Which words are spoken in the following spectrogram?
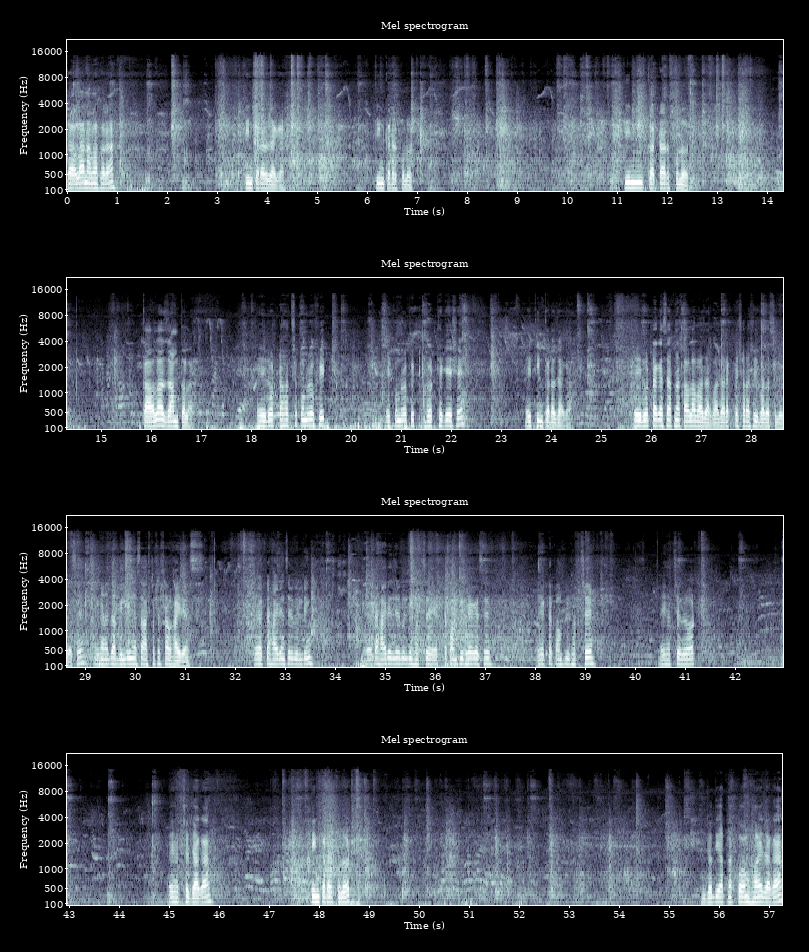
কাওলা নামা করা। তিন কাটার জায়গা। তিন কাটার প্লট তিন কাটার প্লট কাওলা জামতলা। এই রোডটা হচ্ছে পনেরো ফিট। এই পনেরো ফিট রোড থেকে এসে এই তিন কাটা জায়গা। এই রোডটা গেছে আপনার কাওলা বাজার বাজার একটা সরাসরি বাজার চলে গেছে। এখানে যা বিল্ডিং আছে আশপাশে সব হাই রেঞ্জ এই একটা হাই রেঞ্জের বিল্ডিং এই একটা হাই রেঞ্জের বিল্ডিং হচ্ছে একটা কমপ্লিট হয়ে গেছে। এই একটা কমপ্লিট হচ্ছে। এই হচ্ছে রোড। এই হচ্ছে জায়গা। তিন কাটার প্লট যদি আপনার কম হয় জায়গা,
